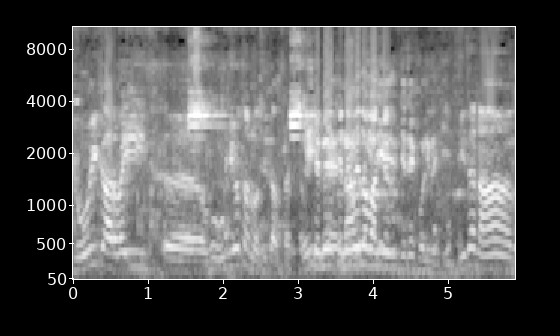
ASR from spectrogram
ਜੋ ਵੀ ਕਾਰਵਾਈ ਹੋਊਗੀ ਉਹ ਤੁਹਾਨੂੰ ਅਸੀਂ ਦੱਸ ਸਕਦੇ ਕਿੰਨੇ ਕਿੰਨੇ ਵਜੇ ਦਾ ਵਾਕਿਆ? ਜਿਹਦੇ ਗੋਲੀ ਵੱਜੀ ਇਹਦਾ ਨਾਮ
